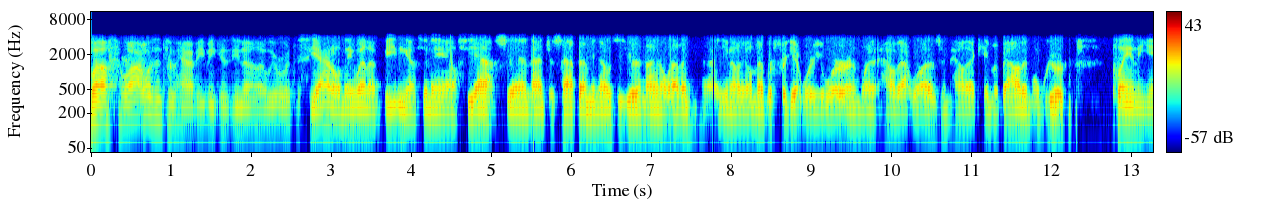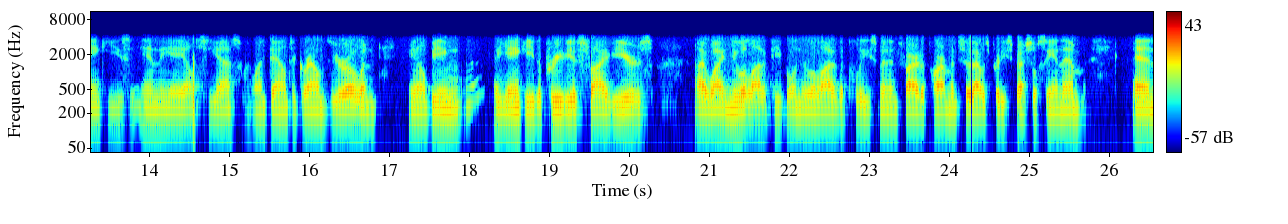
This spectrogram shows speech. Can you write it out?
Well, well, I wasn't too happy because you know we were with the Seattle and they wound up beating us in ALCS, and that just happened. I mean, that was the year of 9/11. Uh, you know, you'll never forget where you were and what how that was and how that came about. And when we were playing the Yankees in the ALCS, we went down to Ground Zero, and you know, being a Yankee the previous five years, I, I knew a lot of people and knew a lot of the policemen and fire departments, so that was pretty special seeing them. And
